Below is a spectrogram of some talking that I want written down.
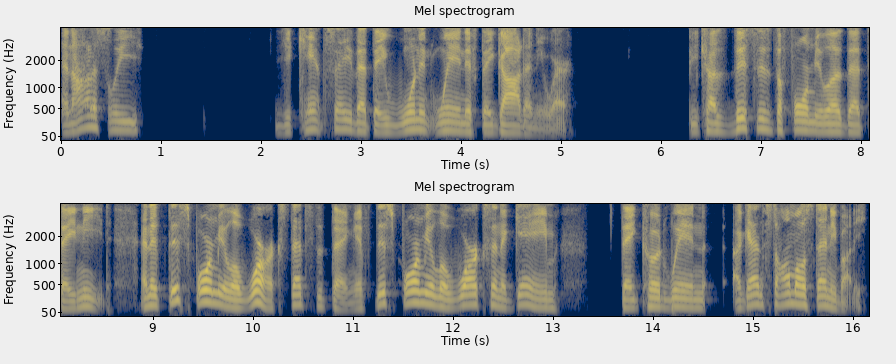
And honestly, you can't say that they wouldn't win if they got anywhere because this is the formula that they need. And if this formula works, that's the thing. If this formula works in a game, they could win against almost anybody.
